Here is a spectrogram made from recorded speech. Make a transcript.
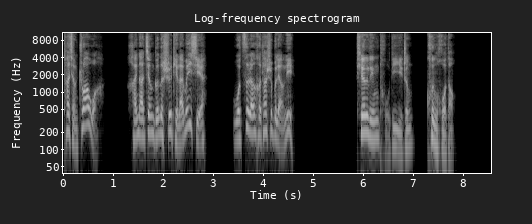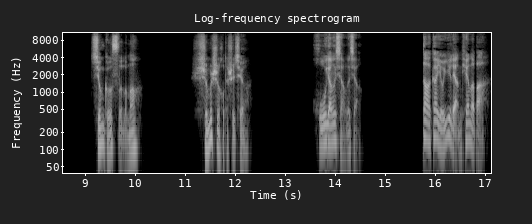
他想抓我，还拿江阁的尸体来威胁。”我自然和他势不两立。天灵土地一怔，困惑道：“江阁死了吗？什么时候的事情？”胡杨想了想，大概有一两天了吧。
